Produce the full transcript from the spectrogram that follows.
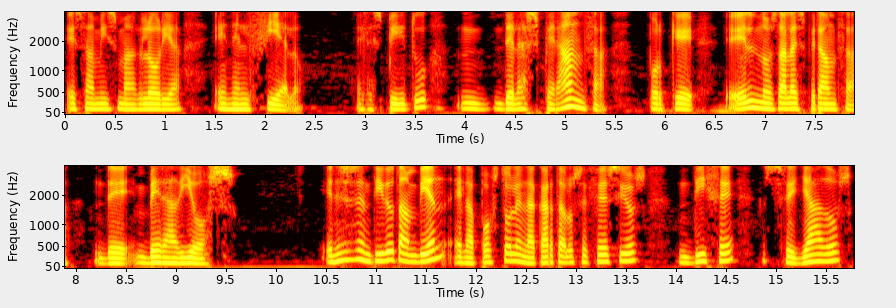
esa misma gloria en el cielo. El espíritu de la esperanza, porque Él nos da la esperanza de ver a Dios. En ese sentido también el apóstol en la carta a los Efesios dice sellados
